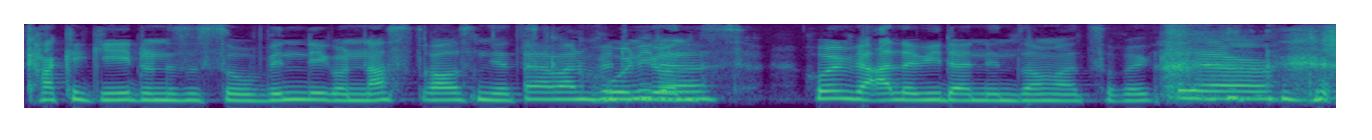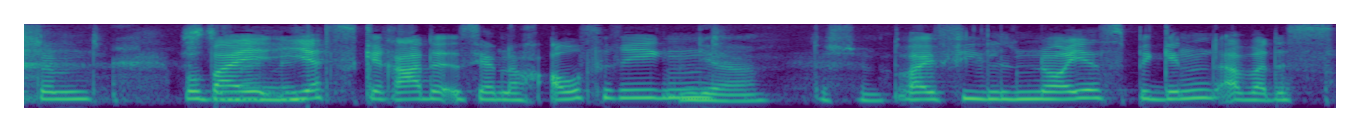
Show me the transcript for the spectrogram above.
kacke geht und es ist so windig und nass draußen. Jetzt Ja, holen wir uns holen wir alle wieder in den Sommer zurück. Ja, stimmt. Wobei eigentlich. jetzt gerade ist ja noch aufregend. Ja, das stimmt. weil viel Neues beginnt, aber das,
